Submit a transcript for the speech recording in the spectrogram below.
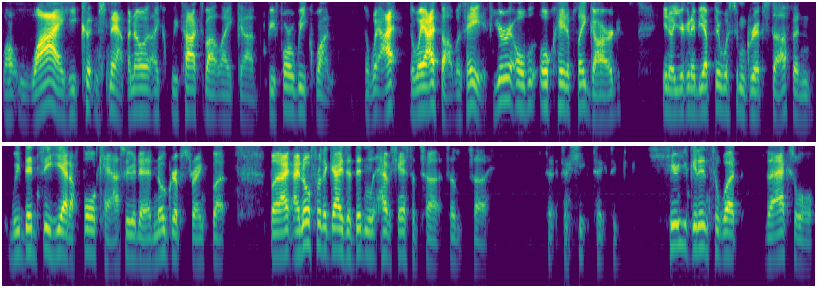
well, why he couldn't snap. I know, like we talked about, like uh, before week one, the way I the way I thought was, hey, if you're okay to play guard, you know you're going to be up there with some grip stuff. And we did see he had a full cast, so he had no grip strength. But but I, I know for the guys that didn't have a chance to to to to, to, to, to hear you get into what the actual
